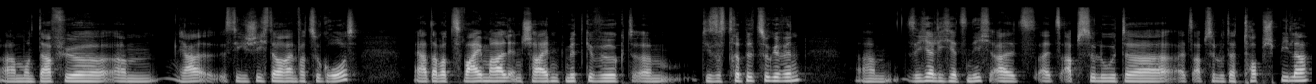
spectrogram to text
Ähm, und dafür ähm, ja, ist die Geschichte auch einfach zu groß. Er hat aber zweimal entscheidend mitgewirkt, ähm, dieses Triple zu gewinnen. Ähm, sicherlich jetzt nicht als, als absoluter, als absoluter Top-Spieler,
